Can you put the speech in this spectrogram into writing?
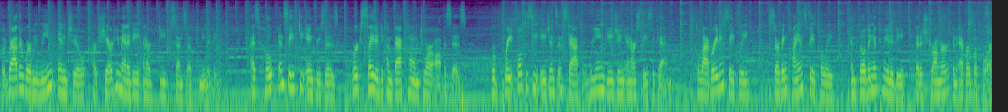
but rather where we lean into our shared humanity and our deep sense of community. As hope and safety increases, we're excited to come back home to our offices. We're grateful to see agents and staff re engaging in our space again, collaborating safely, serving clients faithfully, and building a community that is stronger than ever before.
